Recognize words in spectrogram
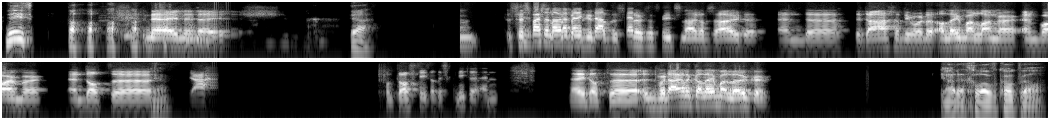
niet? nee, nee, nee. Ja. Sinds Barcelona ben ik inderdaad dus teruggefietst naar het zuiden. En de, de dagen die worden alleen maar langer en warmer. En dat, uh, ja. ja. fantastisch, dat is genieten. En... Nee, dat, uh, het wordt eigenlijk alleen maar leuker. Ja, dat geloof ik ook wel.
